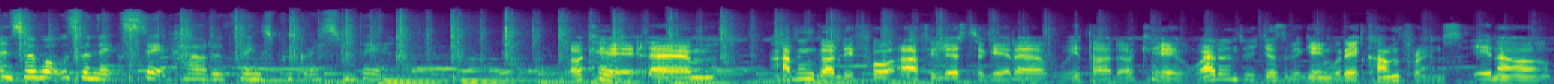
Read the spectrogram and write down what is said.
And so, what was the next step? How did things progress from there? Okay. Um, having got the four affiliates together, we thought, okay, why don't we just begin with a conference? You know,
